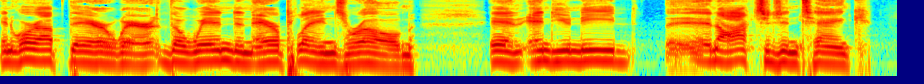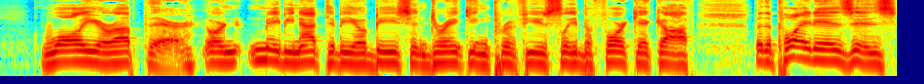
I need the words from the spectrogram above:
and we're up there where the wind and airplanes roam, and and you need an oxygen tank while you're up there, or maybe not to be obese and drinking profusely before kickoff. But the point is, is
